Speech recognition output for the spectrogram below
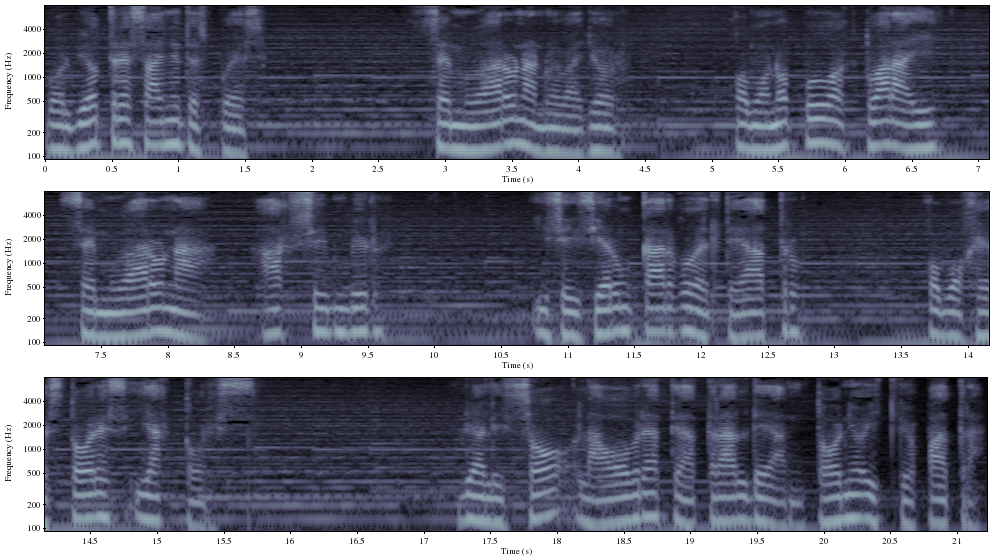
Volvió tres años después. Se mudaron a Nueva York. Como no pudo actuar ahí, se mudaron a Jacksonville y se hicieron cargo del teatro como gestores y actores. Realizó la obra teatral de Antonio y Cleopatra.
